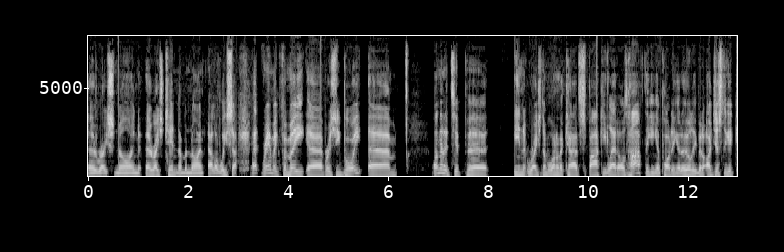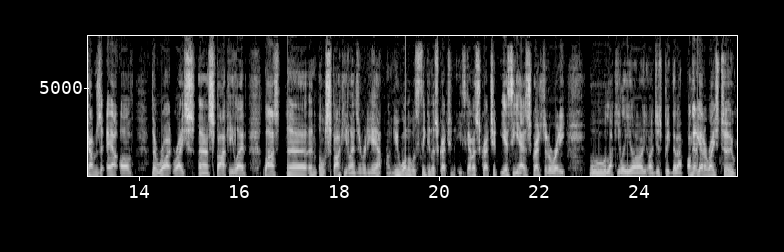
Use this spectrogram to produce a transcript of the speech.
uh, race nine, uh, race 10, number nine, Aloisia. At Randwick, for me, uh, Brucey Boy, um, I'm going to tip uh, in race number one on the card, Sparky Lad. I was half thinking of potting it early, but I just think it comes out of the right race, uh, Sparky Lad. Last, uh, and oh, Sparky Lad's already out. I knew Waller was thinking of scratching. He's going to scratch it. Yes, he has scratched it already. Oh, luckily I, I just picked that up. I'm going to go to race two,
